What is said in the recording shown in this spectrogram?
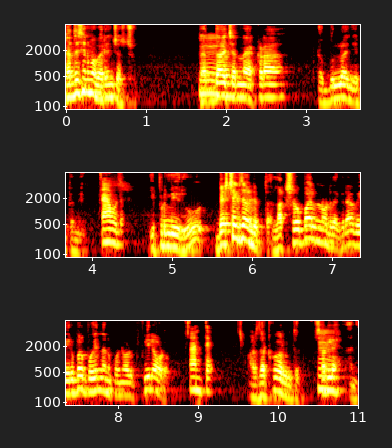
పెద్ద సినిమా భరించవచ్చు. పెద్ద. చిన్న ఎక్కడ డబ్బుల్లో అని చెప్పాను మీకు ఇప్పుడు మీరు బెస్ట్ ఎగ్జాంపుల్ చెప్తా. లక్ష రూపాయలు ఉన్నోడి దగ్గర వెయ్యి రూపాయలు పోయింది అనుకోండి వాడు ఫీల్ అవ్వడం. అంతే. వాడు తట్టుకోగలుగుతాడు. సర్లే అని.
